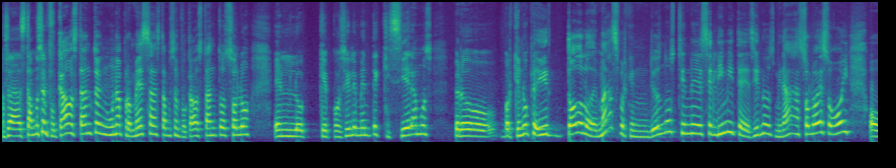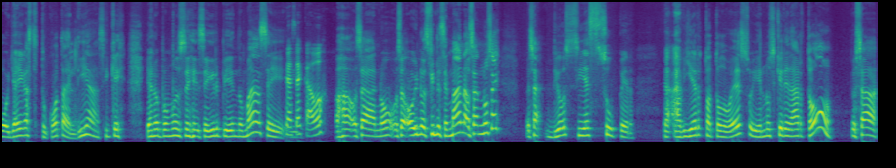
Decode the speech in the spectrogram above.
O sea, estamos enfocados tanto en una promesa, estamos enfocados tanto solo en lo que posiblemente quisiéramos, pero ¿por qué no pedir todo lo demás? Porque Dios nos tiene ese límite de decirnos, mira, solo eso hoy, o ya llegaste a tu cuota del día, así que ya no podemos eh, seguir pidiendo más. eh, Ya se acabó. Ajá, o sea, no, o sea, hoy no es fin de semana, o sea, no sé. O sea, Dios sí es súper abierto a todo eso y Él nos quiere dar todo. O sea,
